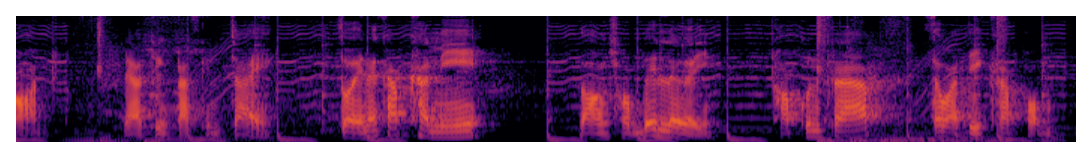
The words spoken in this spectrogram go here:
ก่อน แล้วจึงตัดสินใจ สวยนะครับคันนี้ลองชมได้เลย ขอบคุณครับ สวัสดีครับผม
